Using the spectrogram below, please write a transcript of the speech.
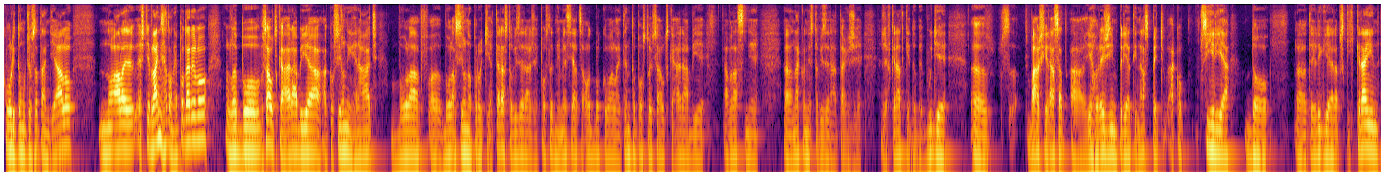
kvôli tomu, čo sa tam dialo. No ale ešte v Lani sa to nepodarilo, lebo Saudská Arábia ako silný hráč bola, bola silno proti. A teraz to vyzerá, že posledný mesiac sa odblokoval aj tento postoj Saudskej Arábie a vlastne nakoniec to vyzerá tak, že, že v krátkej dobe bude Bášir Asad a jeho režim prijatý naspäť ako Sýria do tej Ligy arabských krajín.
